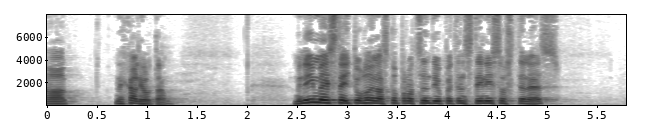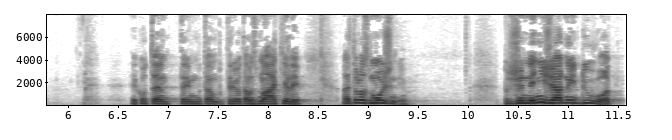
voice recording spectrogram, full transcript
a nechali ho tam. My nejme jistý, tohle na 100% je úplně ten stejný Sostenes, jako ten, který, mu tam, který ho tam zmlátili. Ale to je dost možný. Protože není žádný důvod.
